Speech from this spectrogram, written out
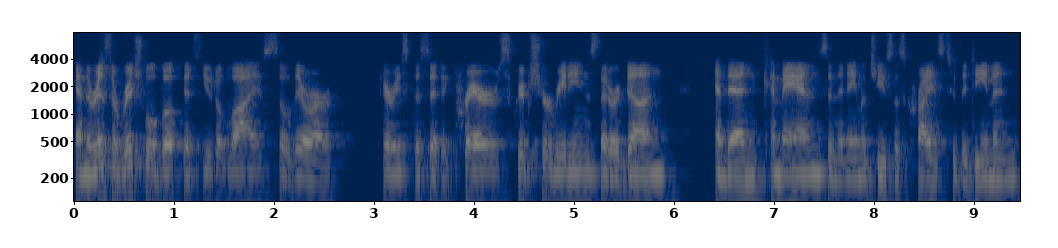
And there is a ritual book that's utilized, so there are very specific prayers, scripture readings that are done, and then commands in the name of Jesus Christ to the demon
